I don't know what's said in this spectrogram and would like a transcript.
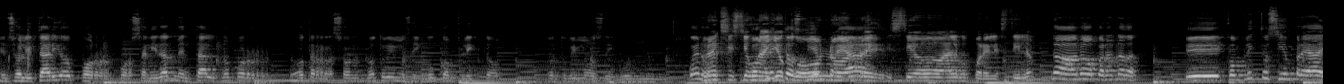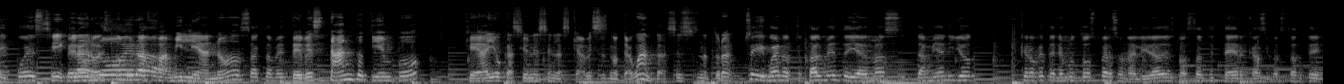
en solitario por, por sanidad mental, no por otra razón. No tuvimos ningún conflicto, no tuvimos ningún... Bueno, no existió una Yoko no existió algo por el estilo. No, no, para nada. Eh, conflictos siempre hay, pues. Sí, pero claro, es no como era... una familia, ¿no? Exactamente. Te ves tanto tiempo que hay ocasiones en las que a veces no te aguantas, eso es natural. Sí, bueno, totalmente. Y además, Damián y yo creo que tenemos dos personalidades bastante tercas y bastante.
